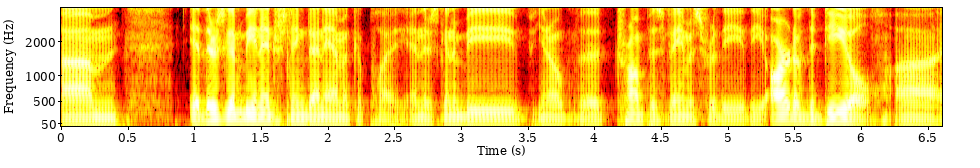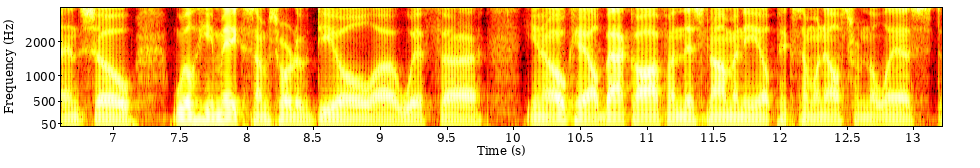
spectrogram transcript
Um, it, there's going to be an interesting dynamic at play, and there's going to be, you know, uh, Trump is famous for the the art of the deal, uh, and so will he make some sort of deal uh, with, uh, you know, okay, I'll back off on this nominee, I'll pick someone else from the list.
